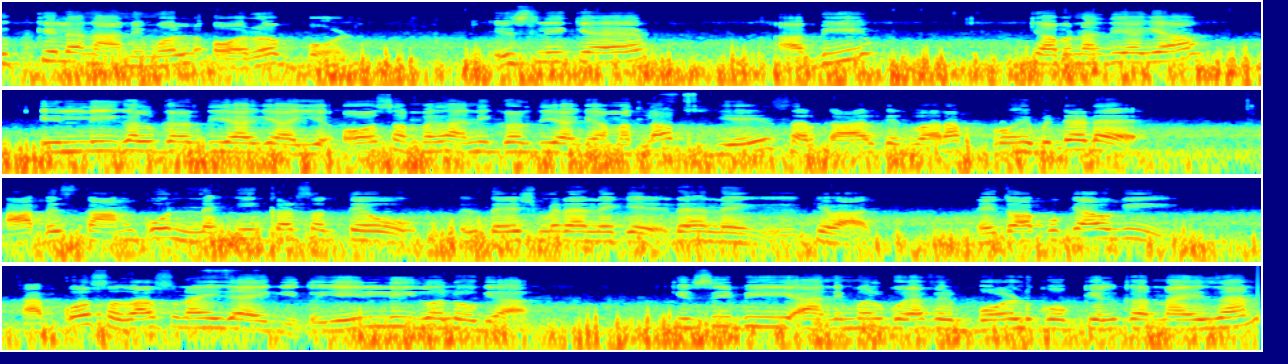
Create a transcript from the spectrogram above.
to kill an animal or a bird इसलिए क्या है? अभी क्या बना दिया गया? इलीगल कर दिया गया, ये असंवैधानिक कर दिया गया। मतलब ये सरकार के द्वारा प्रोहिबिटेड है। आप इस काम को नहीं कर सकते हो इस देश में रहने के रहने के बाद। नहीं तो आपको क्या होगी? आपको सज़ा सुनाई जाएगी। तो ये इलीगल हो गया। किसी भी एनिमल को या फिर बर्ड को किल करना is an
